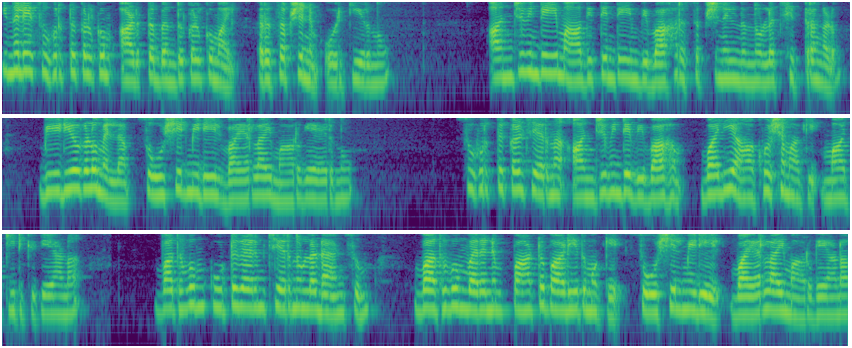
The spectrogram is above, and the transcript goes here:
ഇന്നലെ സുഹൃത്തുക്കൾക്കും അടുത്ത ബന്ധുക്കൾക്കുമായി റിസപ്ഷനും ഒരുക്കിയിരുന്നു. അഞ്ജുവിന്റെയും ആദിത്യന്റെയും വിവാഹ റിസപ്ഷനിൽ നിന്നുള്ള ചിത്രങ്ങളും വീഡിയോകളുമെല്ലാം സോഷ്യൽ മീഡിയയിൽ വൈറലായി മാറുകയായിരുന്നു. സുഹൃത്തുക്കൾ ചേർന്ന് അഞ്ജുവിന്റെ വിവാഹം വലിയ ആഘോഷമാക്കി മാറ്റിയിരിക്കുകയാണ്. വധുവും കൂട്ടുകാരും ചേർന്നുള്ള ഡാൻസും വധുവും വരനും പാട്ടുപാടിയതുമൊക്കെ സോഷ്യൽ മീഡിയയിൽ വൈറലായി മാറുകയാണ്.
